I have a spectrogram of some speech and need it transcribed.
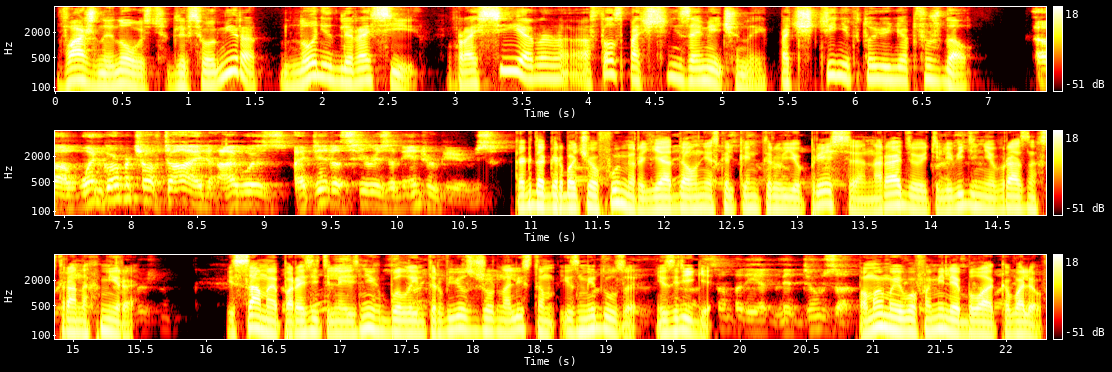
важной новостью для всего мира, но не для России? В России она осталась почти незамеченной, почти никто ее не обсуждал. Когда Горбачев умер, я дал несколько интервью прессе, на радио и телевидении в разных странах мира. И самое поразительное из них было интервью с журналистом из «Медузы», из Риги. По-моему, его фамилия была Ковалев.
